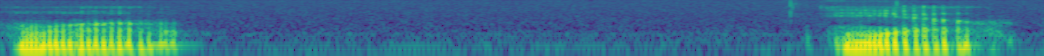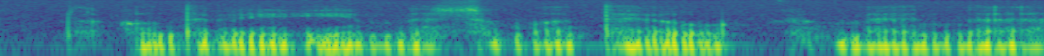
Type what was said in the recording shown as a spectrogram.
Og ja, da kom det vi i med som man tog, men uh,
